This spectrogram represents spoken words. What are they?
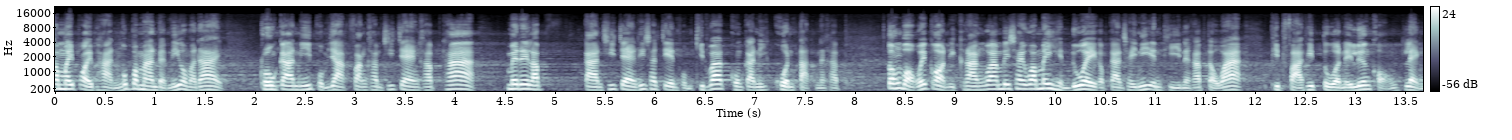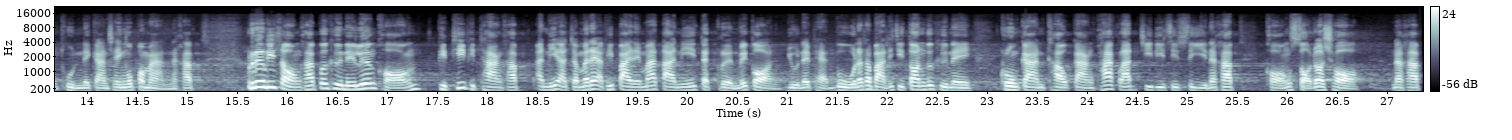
ทำไมปล่อยผ่านงบประมาณแบบนี้ออกมาได้ โครงการนี้ผมอยากฟังคำชี้แจงครับ ถ้าไม่ได้รับการชี้แจงที่ชัดเจน ผมคิดว่าโครงการนี้ควรตัดนะครับ ต้องบอกไว้ก่อนอีกครั้งว่าไม่ใช่ว่าไม่เห็นด้วยกับการใช้หนี้ NT นะครับแต่ว่าผิดฝาผิดตัวในเรื่องของแหล่งทุนในการใช้งบประมาณนะครับเรื่องที่สองครับก็คือในเรื่องของผิดที่ผิดทางครับ อันนี้อาจจะไม่ได้อภิปรายในมาตรานี้ แต่เกริ่นไว้ก่อนอยู่ในแผนบูรัฐบาลดิจิตอลก็คือในโครงการข่าวกลางภาครัฐ GDCC นะครับของสอดชนะครับ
